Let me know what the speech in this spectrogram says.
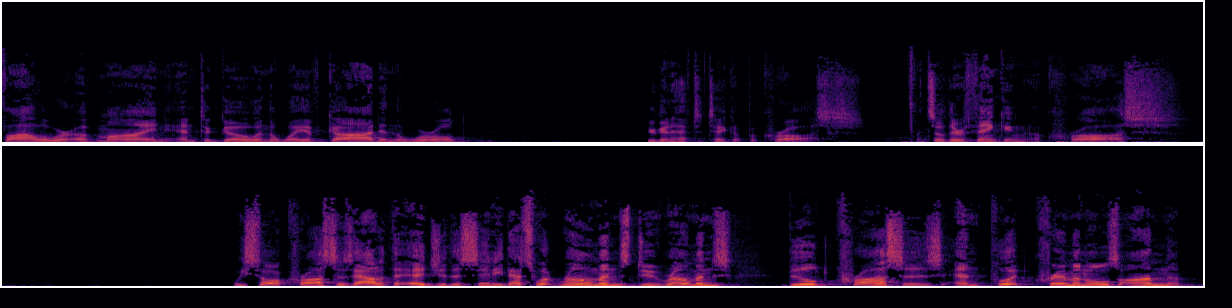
follower of mine and to go in the way of God in the world, you're going to have to take up a cross. And so they're thinking, A cross? We saw crosses out at the edge of the city. That's what Romans do. Romans build crosses and put criminals on them.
